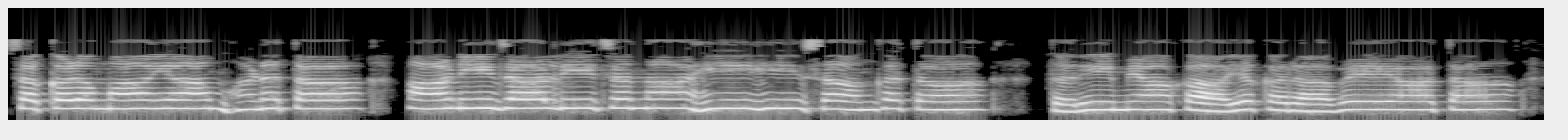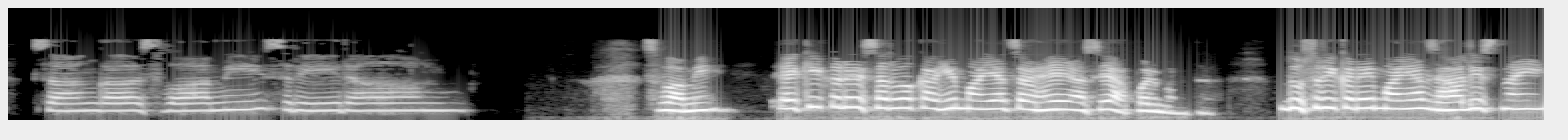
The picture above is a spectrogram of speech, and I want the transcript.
सकळ माया म्हणता आणि जालीच नाही सांगता. तरी म्या काय करावे आता? सांगा स्वामी श्रीराम. स्वामी एकीकडे सर्व काही मायाच आहे असे आपण म्हणतो. दुसरीकडे माया झालीच नाही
